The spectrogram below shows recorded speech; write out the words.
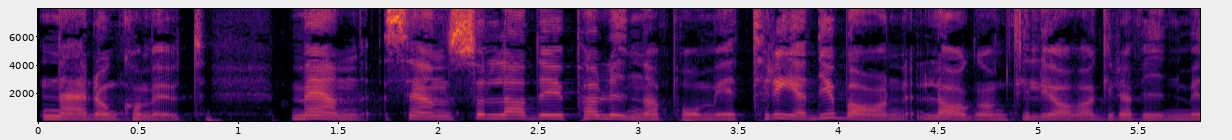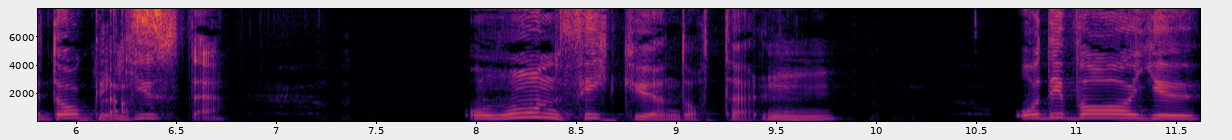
när de kom ut. Men sen så laddade ju Paulina på med ett tredje barn lagom till jag var gravid med Douglas. Just det. Och hon fick ju en dotter. Mm. Och det var ju,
